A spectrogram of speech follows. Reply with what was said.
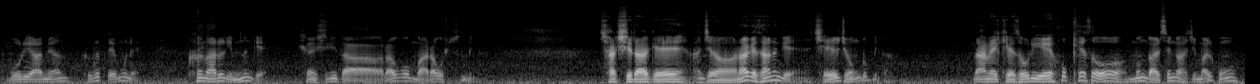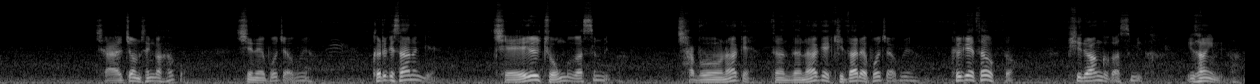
무리하면 그것 때문에 큰 알을 입는 게 현실이다라고 말하고 싶습니다. 착실하게, 안전하게 사는 게 제일 좋은 겁니다. 남의 개소리에 혹해서 뭔가 할 생각하지 말고 잘 좀 생각하고 지내보자고요. 그렇게 사는 게 제일 좋은 것 같습니다. 차분하게, 든든하게 기다려 보자고요. 그게 더욱더 필요한 것 같습니다. 이상입니다.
